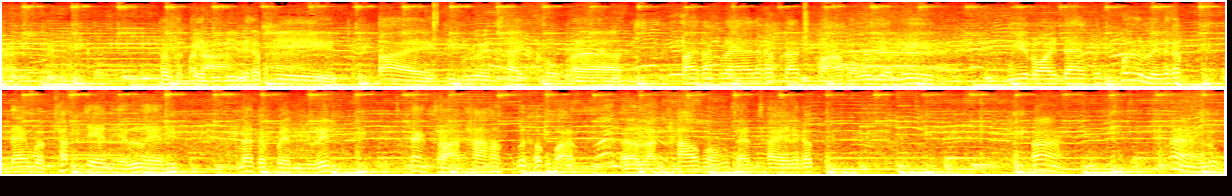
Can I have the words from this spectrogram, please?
ยังถ้าสังเกตดีๆนะครับที่ใต้ที่บริเวณชายโครงเอ่อใต้รักแร้นะครับ ด้านขวาของโอเลียนนี่มีรอยแดงเป็นปื้นเลยนะครับ แดงแบบชัดเจนเห็นเลยนี่น่าจะเป็นฤทธิ์แข้งฝ่าซ้ายเท้านะครับฝ่าเอ่อหลังเท้าของแสนชัยนะครับอ่าอ่าลูก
